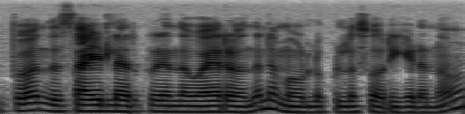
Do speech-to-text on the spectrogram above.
இப்போ இந்த சைடில் இருக்கிற இந்த ஒயரை வந்து நம்ம உள்ளுக்குள்ளே சொருகிடணும்.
